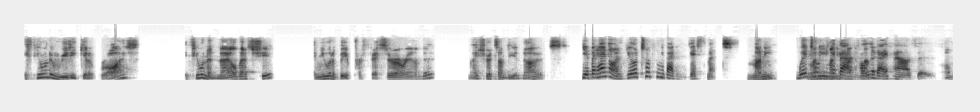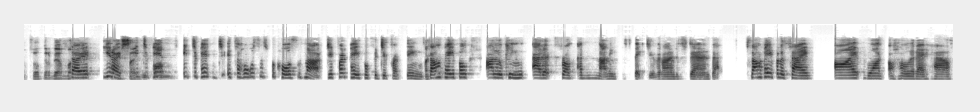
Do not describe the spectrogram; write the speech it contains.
if you want to really get it right, if you want to nail that shit and you want to be a professor around it, make sure it's under your nose. Yeah, but hang on, you're talking about investment. Money. We're Money, talking money, about money, holiday houses. I'm talking about money. So, you know, it depends. It depends. It's a horses for courses, Mark. Different people for different things. Okay. Some people are looking at it from a money perspective, and I understand that. Some people are saying, I want a holiday house.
